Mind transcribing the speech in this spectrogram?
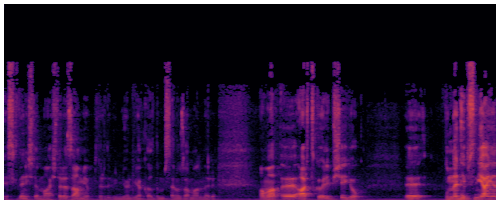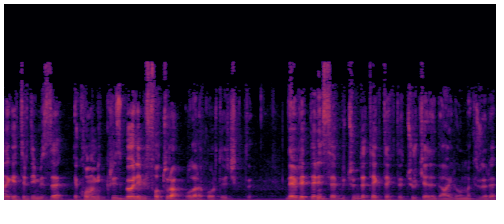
Eskiden işte maaşlara zam yapılırdı bilmiyorum yakaladın mı sen o zamanları. Ama e, artık öyle bir şey yok. E, bunların hepsini yan yana getirdiğimizde ekonomik kriz böyle bir fatura olarak ortaya çıktı. Devletlerin ise bütünde tek tek de Türkiye'de dahil olmak üzere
